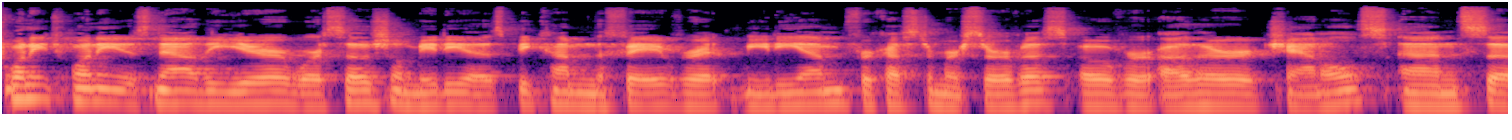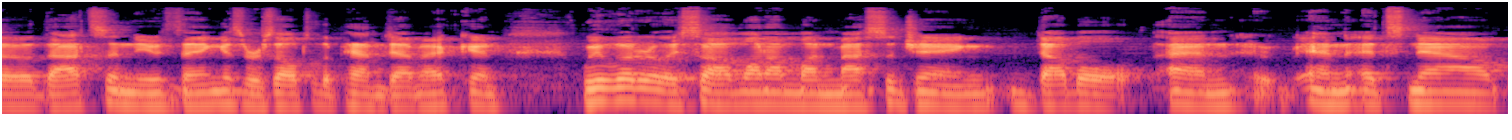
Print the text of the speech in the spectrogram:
2020 is now the year where social media has become the favorite medium for customer service over other channels. And so that's a new thing as a result of the pandemic. And we literally saw one-on-one messaging double and and it's now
